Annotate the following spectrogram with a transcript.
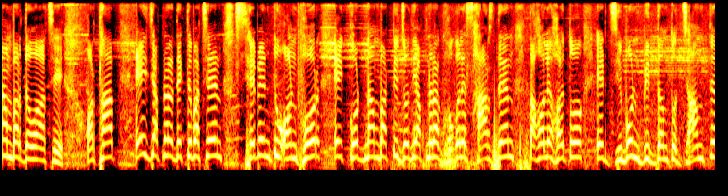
নাম্বার দেওয়া আছে। অর্থাৎ এই যে আপনারা দেখতে পাচ্ছেন সেভেন টু ওয়ান ফোর এই কোড নাম্বারটি যদি আপনারা গুগলে সার্চ দেন, তাহলে হয়তো এর জীবন বৃত্তান্ত জানতে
